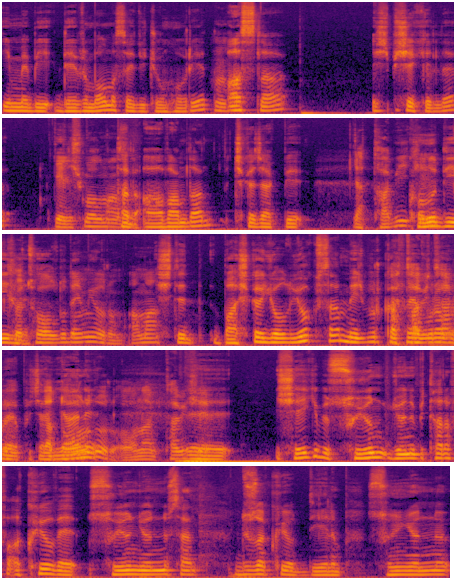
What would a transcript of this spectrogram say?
inme bir devrim olmasaydı Cumhuriyet asla hiçbir şekilde Gelişme olmaz. tabi avamdan çıkacak bir Ya tabii ki Konu değildi. kötü oldu demiyorum ama işte başka yol yoksa mecbur kafaya tabii vura tabii. vura yapacaksın. Ya yani doğrudur. Ona tabii ki e, şey gibi suyun yönü bir tarafa akıyor ve suyun yönünü sen düz akıyor diyelim. Suyun yönünü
